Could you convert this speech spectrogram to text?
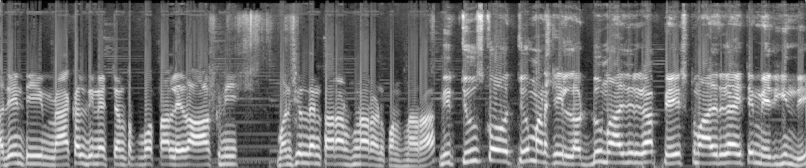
అదేంటి మేకలు తినే చింతపోత లేదా ఆకుని మనుషులు తింటారంటున్నారు అనుకుంటున్నారా? మీరు చూసుకోవచ్చు మనకి లడ్డు మాదిరిగా పేస్ట్ మాదిరిగా అయితే మెదిగింది.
